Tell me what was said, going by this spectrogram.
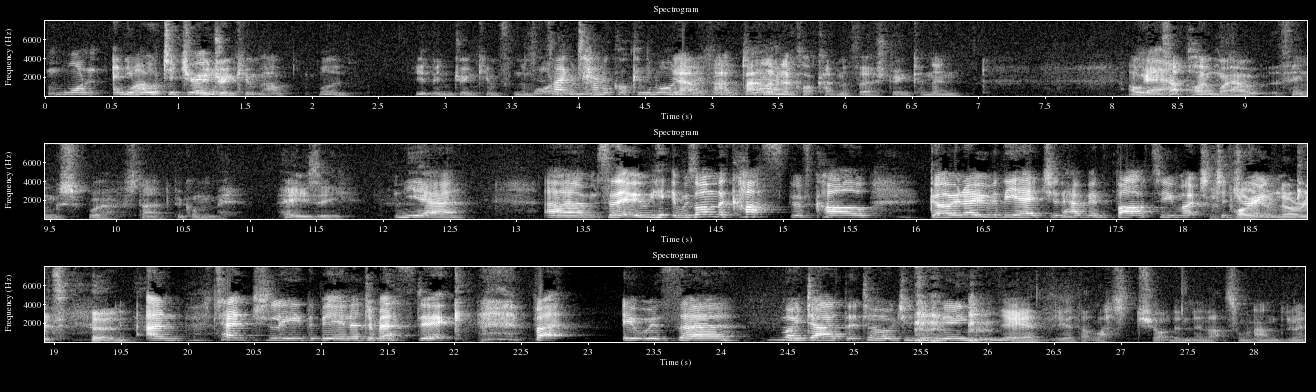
want any Well, more to drink. you were drink. drinking. I- Well, you'd been drinking from the It's morning. like ten o'clock in the morning. Yeah, I think. about yeah. eleven o'clock I had my first drink, and then I was getting to that point where things were starting to become hazy. Yeah. Um, so it, it was on the cusp of Carl going over the edge and having far too much to point drink of no return. and potentially the being a domestic. But it was uh, my dad that told you, didn't he? yeah, yeah, that last shot, didn't it? That someone handed me.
